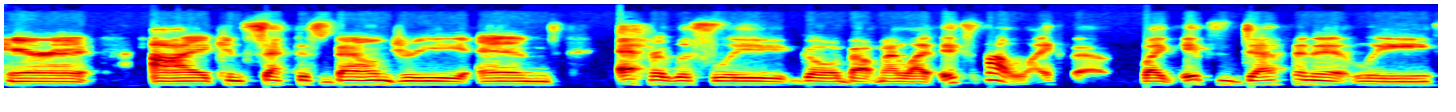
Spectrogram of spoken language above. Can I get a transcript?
parent i can set this boundary and effortlessly go about my life. It's not like that. Like it's definitely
